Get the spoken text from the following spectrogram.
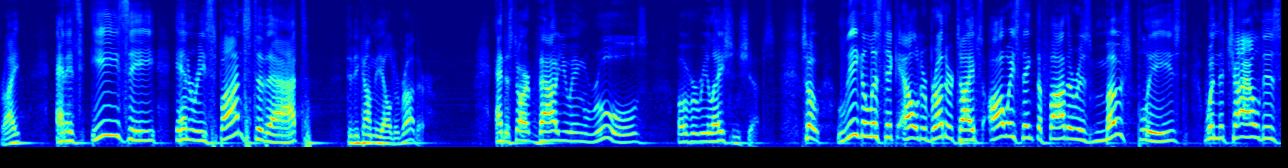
right? And it's easy in response to that to become the elder brother and to start valuing rules over relationships. So, legalistic elder brother types always think the father is most pleased when the child is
